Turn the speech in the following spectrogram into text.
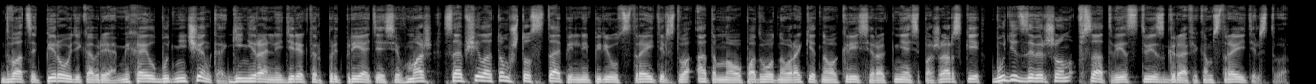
21 декабря Михаил Будниченко, генеральный директор предприятия «Севмаш», сообщил о том, что стапельный период строительства атомного подводного ракетного крейсера императора князь Пожарский будет завершен в соответствии с графиком строительства.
